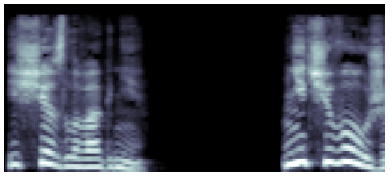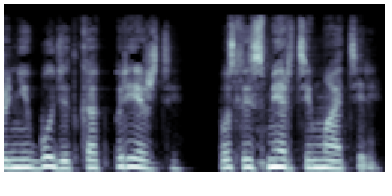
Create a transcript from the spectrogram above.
исчезла в огне. Ничего уже не будет, как прежде, после смерти матери.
